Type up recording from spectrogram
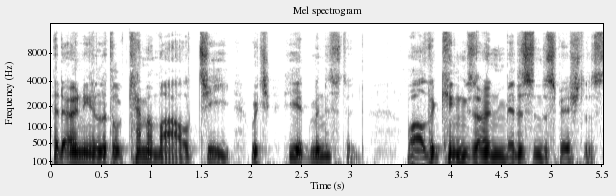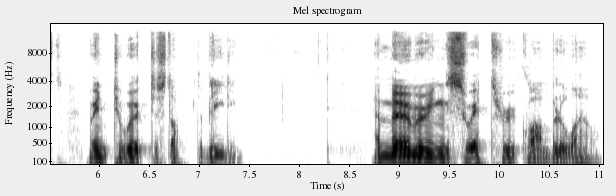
had only a little chamomile tea, which he administered, while the king's own medicine specialist went to work to stop the bleeding. A murmuring swept through KwaBulawayo.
